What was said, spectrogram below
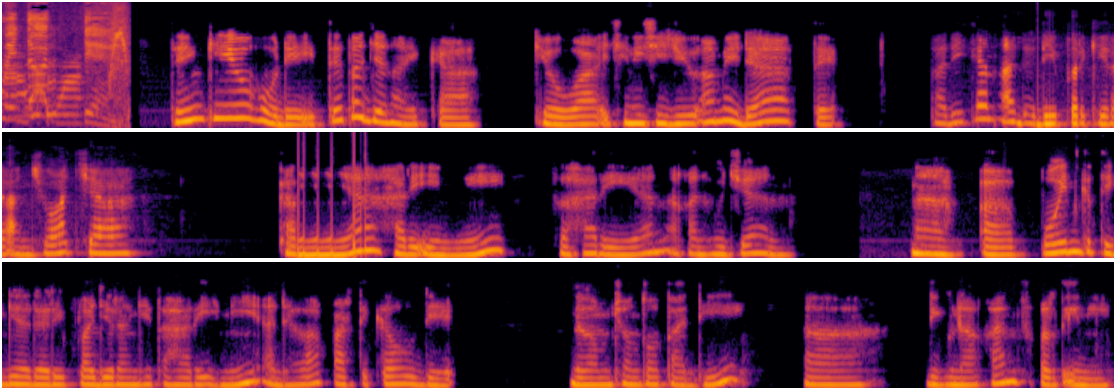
雨だって。天気予報で言ってたじゃないか。今日は一日中雨だって。Tadi kan ada di perkiraan cuaca. Katanya hari ini seharian akan hujan. Nah, uh, poin ketiga dari pelajaran kita hari ini adalah partikel D. Dalam contoh tadi, uh, digunakan seperti ini.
